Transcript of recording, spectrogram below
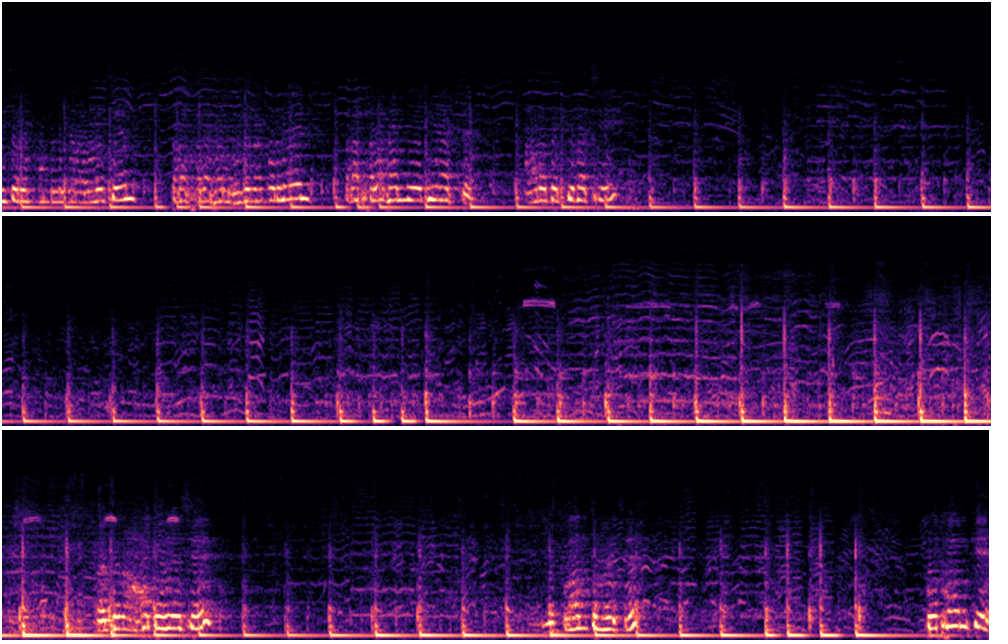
বিচারক মন্ডলী যারা রয়েছেন, তারা ফলাফল ঘোষণা করবেন, তারা ফলাফল নিয়ে এগিয়ে আসছেন। আমরা দেখতে পাচ্ছি একজন আহত হয়েছে যে ক্লান্ত হয়েছে প্রথম কে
